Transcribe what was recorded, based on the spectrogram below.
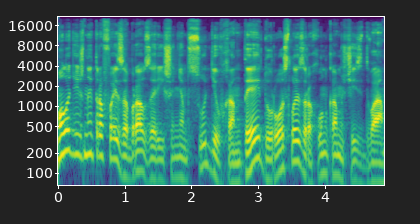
Молодіжний трофей забрав за рішенням суддів Хантей дорослий з рахунком 6-2.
